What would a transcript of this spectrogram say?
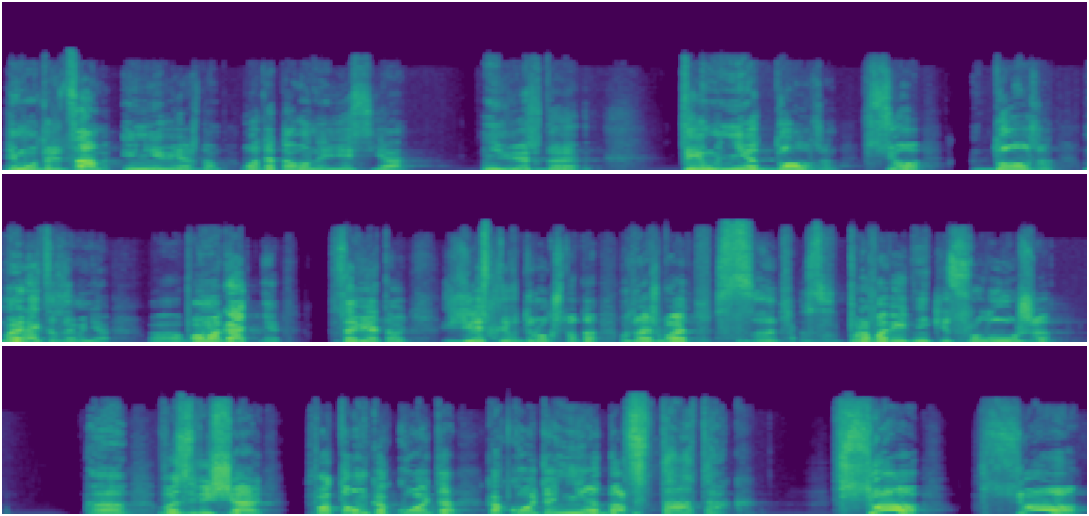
И мудрецам, и невеждам. Вот это он и есть я. Невежда. Ты мне должен. Все, должен. Молиться за меня. Э, помогать мне. Советовать. Если вдруг что-то, вот знаешь, бывает, проповедники служат, а, возвещают. Потом какой-то какой недостаток. Все, все.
